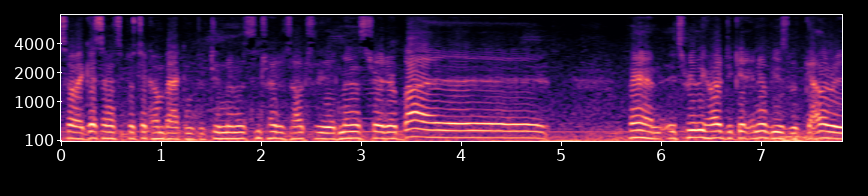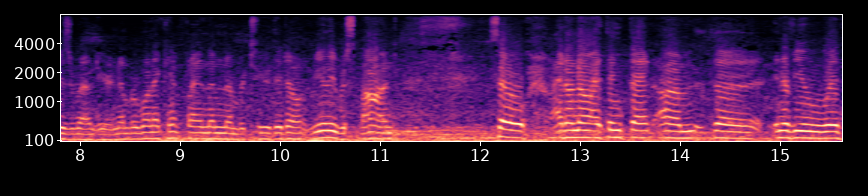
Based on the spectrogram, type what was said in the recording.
so I guess I'm supposed to come back in 15 minutes and try to talk to the administrator. Bye. Man, it's really hard to get interviews with galleries around here. Number one, I can't find them. Number two, they don't really respond. So I don't know. I think that um, the interview with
